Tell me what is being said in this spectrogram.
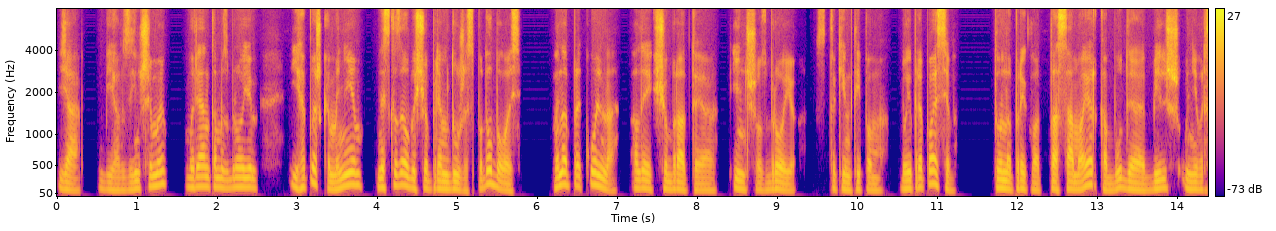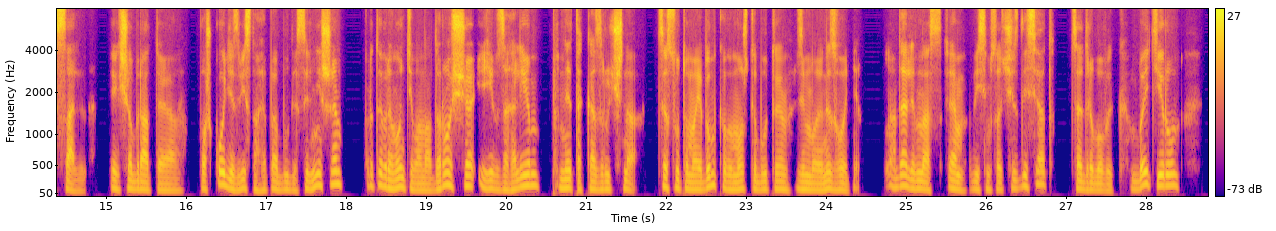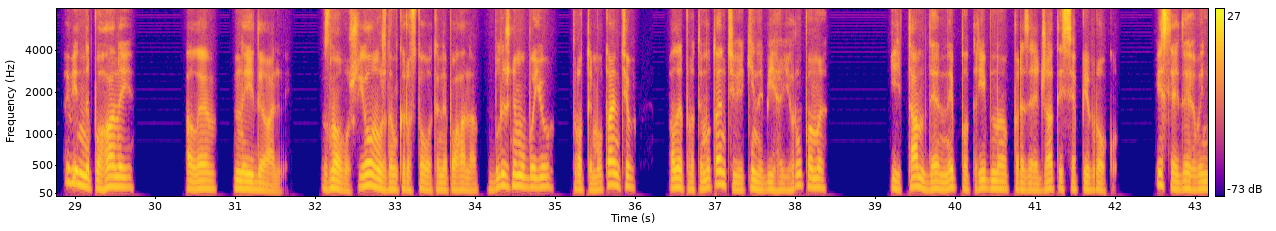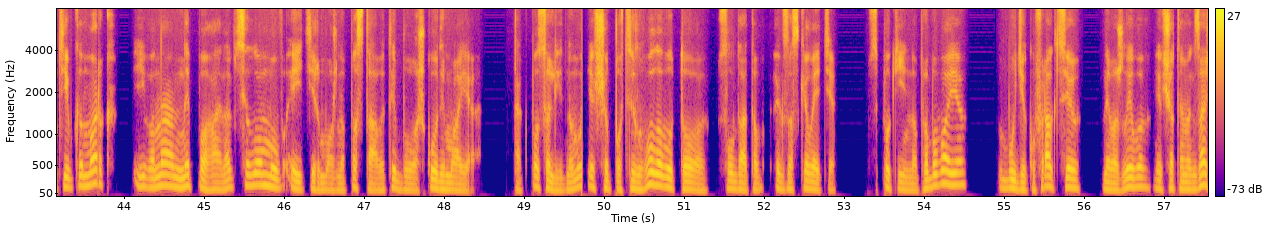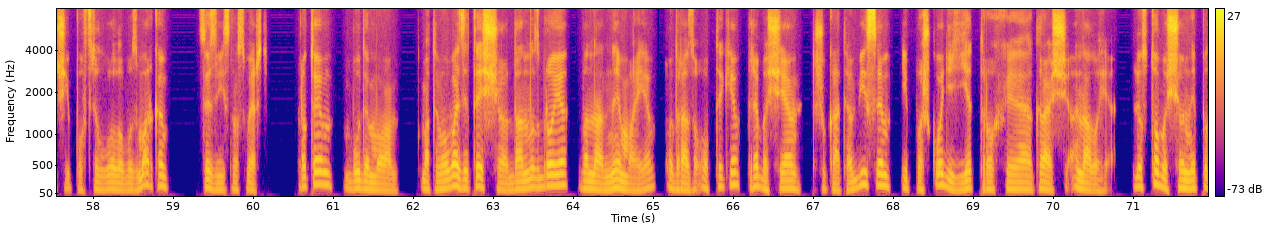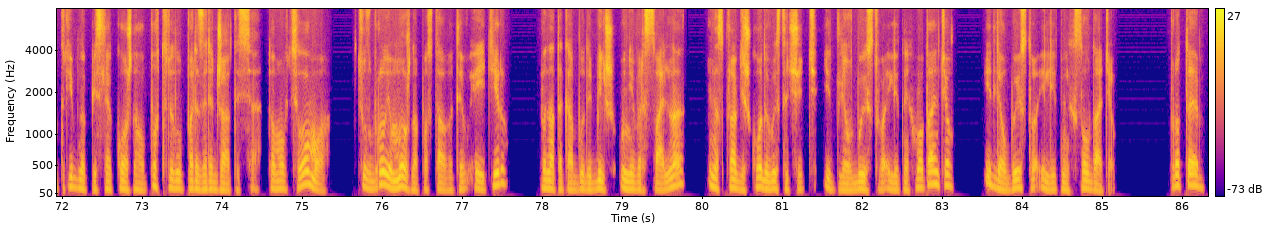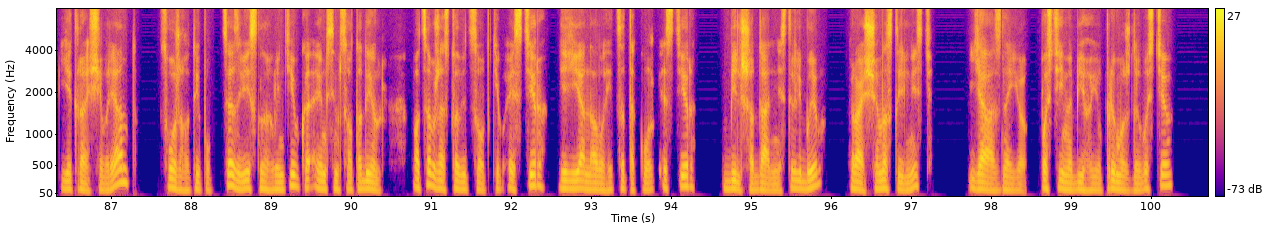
Я бігав з іншими варіантами зброї, і ГПшка мені не сказав би, що прям дуже сподобалась. Вона прикольна, але якщо брати іншу зброю з таким типом боєприпасів, то, наприклад, та сама Ерка буде більш універсальна. Якщо брати по шкоді, звісно, ГП буде сильніше, проте в ремонті вона дорожча і взагалі не така зручна. Це суто моя думка, ви можете бути зі мною не згодні. А далі в нас М860, це дробовик Б-тіру, він непоганий, але не ідеальний. Знову ж, його можна використовувати непогано в ближньому бою проти мутантів, але проти мутантів, які не бігають групами, і там, де не потрібно перезаряджатися півроку. Після йде гвинтівка Марк, і вона непогана в цілому, в A-тір можна поставити, бо шкоди має так по-солідному. Якщо постріл голову, то солдата в екзоскелеті спокійно пробуває будь-яку фракцію, неважливо, якщо там екзач і постріл голову з Марком, це, звісно, смерть. Проте будемо мати на увазі те, що дана зброя вона не має одразу оптики, треба ще шукати обвіси, і по шкоді є трохи кращі аналоги. Плюс того, що не потрібно після кожного пострілу перезаряджатися. Тому в цілому цю зброю можна поставити в A-тір, вона така буде більш універсальна, і насправді шкоди вистачить і для вбивства елітних мутантів, і для вбивства елітних солдатів. Проте є кращий варіант схожого типу це, звісно, гвинтівка М701. Оце вже 100% S-тір, її аналоги це також S-тір, більша дальність стрільби, краща настильність. Я з нею постійно бігаю при можливості,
